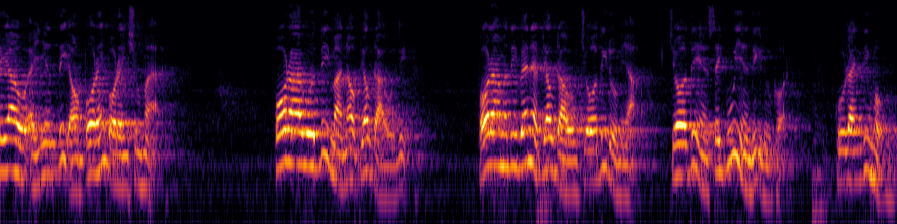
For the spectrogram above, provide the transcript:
တရားကိုအရင်သိအောင်ပေါ်တိုင်းပေါ်တိုင်းရှုမှတ်ပေါ်တာကိုသိမှနောက်ပျောက်တာကိုသိ ပေါ်တာမသိဘဲနဲ့ပျောက်တာကိုကြော်သိလို့မရကြော်သိရင်စိတ်ကူးရင်သိလို့ခေါ်တယ်ကိုယ်တိုင်သိမဟုတ်ဘူး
